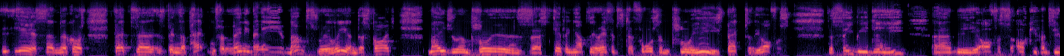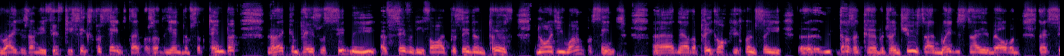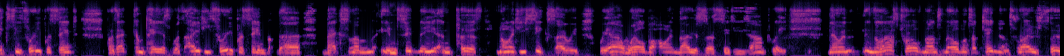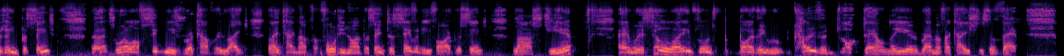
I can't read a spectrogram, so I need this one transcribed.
Yes, and of course that uh, has been the pattern for many, many months, really. And despite major employers uh, stepping up their efforts to force employees back to the office, the CBD, uh, the office occupancy rate is only 56%. That was at the end of September. Now that compares with Sydney of 75% and Perth 91%. Uh, now the peak occupancy uh, does occur between Tuesday and Wednesday in Melbourne. That's 63%, but that compares with 83% uh, maximum in Sydney and Perth 96. So we, we are well behind those uh, cities, aren't we? Now, in, in the last 12 months, Melbourne's attendance rose 13%. Now, that's well off Sydney's recovery rate. They came up from 49% to 75% last year. And we're still influenced by the COVID lockdown, the ramifications of that.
